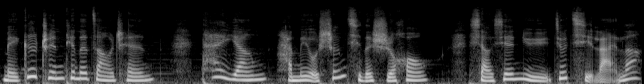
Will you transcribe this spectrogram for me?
每个春天的早晨，太阳还没有升起的时候，小仙女就起来了。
